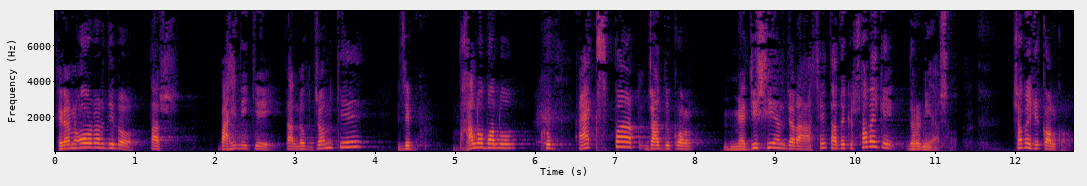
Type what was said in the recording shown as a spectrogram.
ফেরান অর্ডার দিল তার বাহিনীকে, তার লোকজনকে যে ভালো ভালো, খুব এক্সপার্ট জাদুকর ম্যাজিশিয়ান যারা আছে, তাদেরকে সবাইকে ধরে নিয়ে আসো। সবাইকে কল করো।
